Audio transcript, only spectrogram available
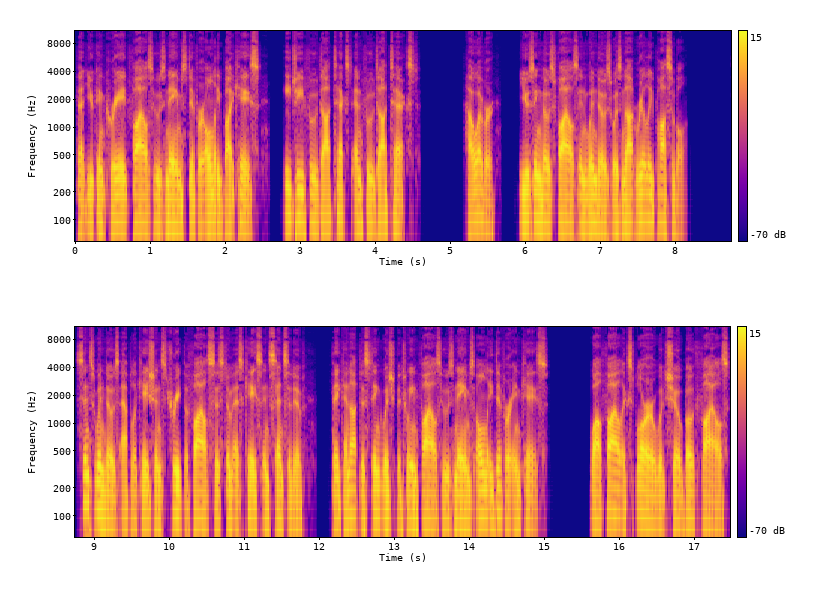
that you can create files whose names differ only by case, e.g. foo.txt and foo.txt. However, using those files in Windows was not really possible. Since Windows applications treat the file system as case insensitive, they cannot distinguish between files whose names only differ in case. While File Explorer would show both files,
